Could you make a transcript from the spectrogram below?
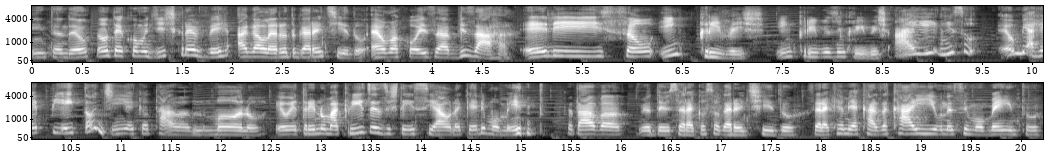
entendeu? Não tem como descrever a galera do Garantido. É uma coisa bizarra. Eles são incríveis. Incríveis, incríveis. Aí, nisso, eu me arrepiei todinha que eu tava, mano, eu entrei numa crise existencial naquele momento. Eu tava, meu Deus, será que eu sou garantido? Será que a minha casa caiu nesse momento?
